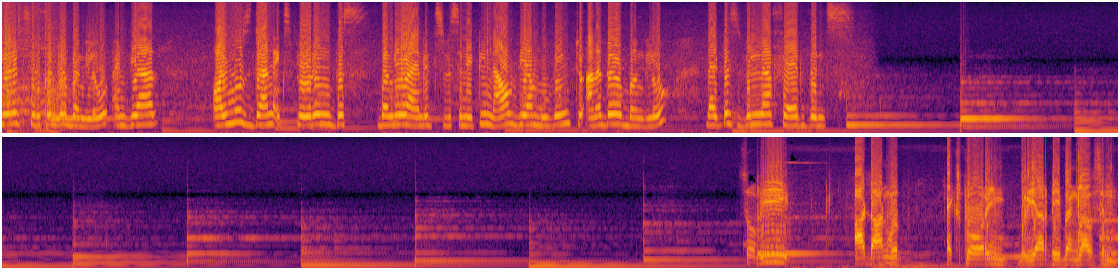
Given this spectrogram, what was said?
We are at Sirikundra Bungalow and we are almost done exploring this bungalow and its vicinity. Now we are moving to another bungalow that is Villa Fair Winds. So we are done with exploring Briar Tea Bungalows in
